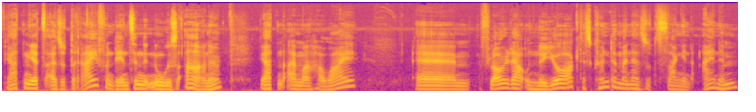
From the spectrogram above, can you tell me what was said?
Wir hatten jetzt also drei von denen sind in den USA. Ne? Wir hatten einmal Hawaii, ähm, Florida und New York. Das könnte man ja sozusagen in einem,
